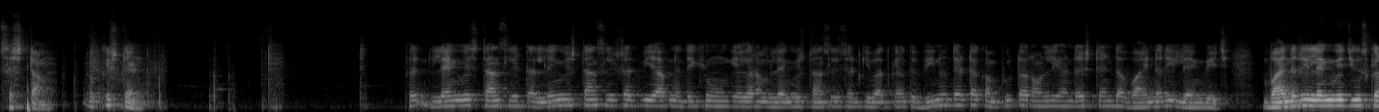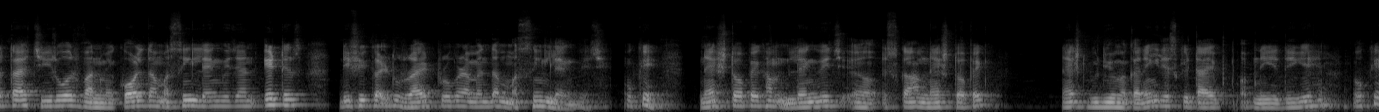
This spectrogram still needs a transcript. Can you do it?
system okay student फिर लैंग्वेज ट्रांसलेटर लैंग्वेज ट्रांसलेटर भी आपने देखे होंगे। अगर हम लैंग्वेज ट्रांसलेटर की बात करें तो we know that a computer only understand the binary language binary language use करता है ज़ीरो और वन में। Call the machine language and it is difficult to write program in the machine language okay next topic हम लैंग्वेज इसका हम नेक्स्ट टॉपिक नेक्स्ट वीडियो में करेंगे, जिसकी टाइप अपने ये दिए हैं। ओके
